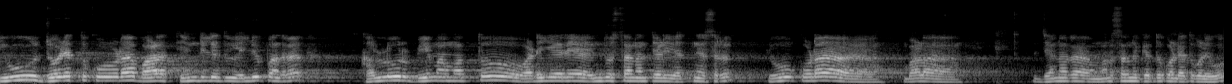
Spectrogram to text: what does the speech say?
ಇವು ಜೋಡೆತ್ತು ಕೂಡ ಭಾಳ ತಿಂಡಿಲಿದ್ದು ಎಲ್ಲಿಪ್ಪ ಅಂದ್ರೆ ಕಲ್ಲೂರು, ಭೀಮ ಮತ್ತು ವಡಗೇರಿ, ಹಿಂದೂಸ್ತಾನ್ ಅಂತೇಳಿ ಯತ್ನ ಹೆಸರು. ಇವು ಕೂಡ ಭಾಳ ಜನರ ಮನಸ್ಸನ್ನು ಗೆದ್ದುಕೊಂಡು ಎತ್ತುಗಳು ಇವು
